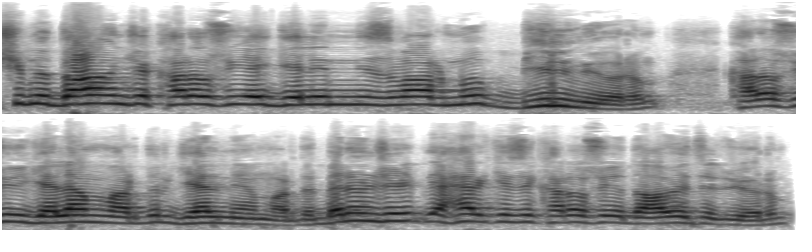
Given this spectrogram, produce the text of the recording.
Şimdi daha önce Karasu'ya geleniniz var mı bilmiyorum. Karasu'yu gelen vardır, gelmeyen vardır. Ben öncelikle herkesi Karasu'ya davet ediyorum.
